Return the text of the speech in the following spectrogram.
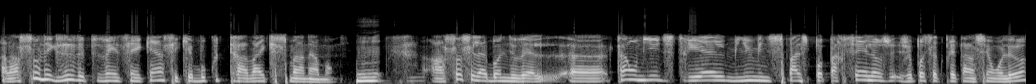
Alors, si on existe depuis 25 ans, c'est qu'il y a beaucoup de travail qui se met en amont. Mm. Alors, ça, c'est la bonne nouvelle. Euh, tant au milieu industriel, milieu municipal, c'est pas parfait, là, j'ai pas cette prétention-là.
